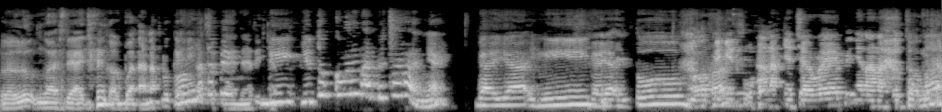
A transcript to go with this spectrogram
Lu, lu nggak harus diajarin kalau buat anak lu Oh, kayaknya nggak harus tapi diajarin. ya. Di YouTube kemarin ada caranya. Gaya ini, gaya itu. Kalau kan? pingin anaknya cewek, pingin anaknya cowok. Bukan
